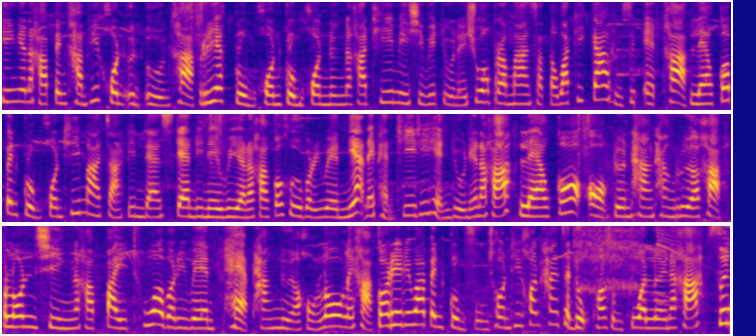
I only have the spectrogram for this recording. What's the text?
กิ้งเนี่ยนะคะเป็นคำที่คนอื่นๆค่ะ เรียกกลุ่มคนกลุ่มคนหนึ่งนะคะ ที่มีชีวิตอยู่ในช่วงประมาณศตวรรษที่9ถึง11ค่ะ แล้วก็เป็นกลุ่มคนที่มาจากดินแดนสแกนดิเนเวียนะคะ ก็คือบริเวณเนี้ยในแผนที่ที่เห็นอยู่เนี่ยนะคะ แล้วก็ออกเดินทางทางเรือค่ะ ปล้นชิงนะคะ ไปทั่วบริเวณแถบทางเหนือของโลกเลยค่ะ ก็เรียกได้ว่าเป็นกลุ่มฝูงชนที่ค่อนข้างจะดุพอสมควรเลยนะคะ ซึ่ง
